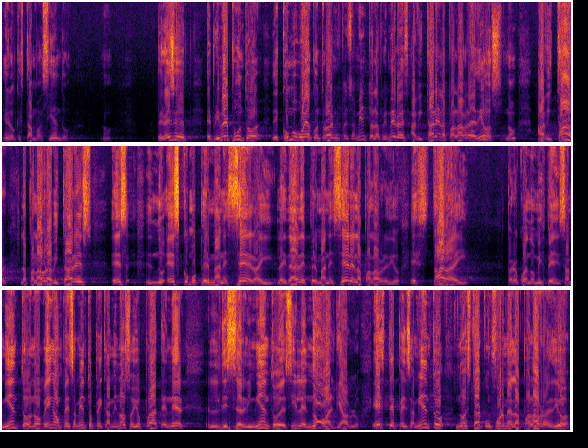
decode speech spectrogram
en lo que estamos haciendo. Pero ese es el, primer punto de cómo voy a controlar mis pensamientos. La primera es habitar en la palabra de Dios, ¿no? Habitar. La palabra habitar es, es, es como permanecer ahí. La idea de permanecer en la palabra de Dios, estar ahí. Pero cuando mis pensamientos, no, venga un pensamiento pecaminoso, yo pueda tener el discernimiento de decirle no al diablo. Este pensamiento no está conforme a la palabra de Dios.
